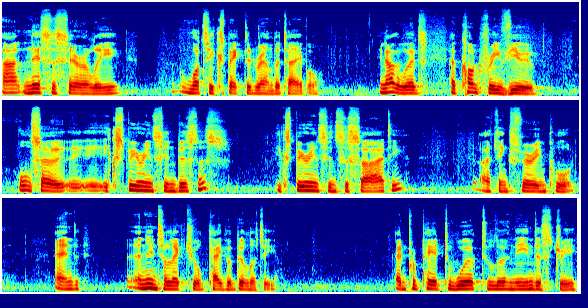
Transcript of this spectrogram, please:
aren't necessarily what's expected around the table. In other words, a contrary view. Also, experience in business, experience in society, I think is very important. And an intellectual capability and prepared to work to learn the industry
